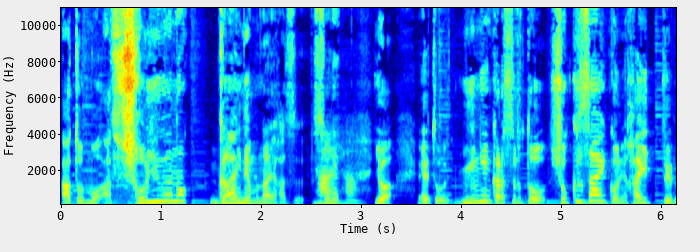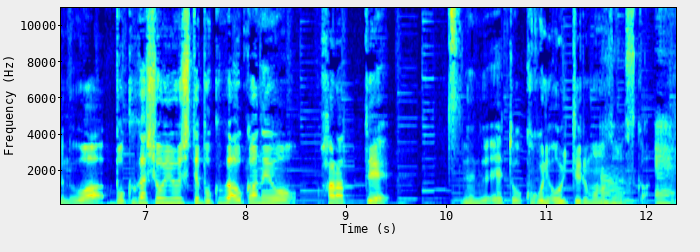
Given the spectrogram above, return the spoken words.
あともうあと所有の概念もないはず、それはい。はい要は、えー、と人間からすると食材庫に入ってるのは僕が所有して僕がお金を払って、えー、とここに置いてるものじゃないですか、うん。え。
